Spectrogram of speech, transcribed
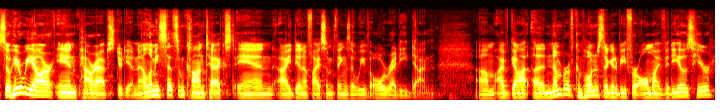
so here we are in Power Apps Studio. Now let me set some context and identify some things that we've already done. Um, I've got a number of components that are going to be for all my videos here.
